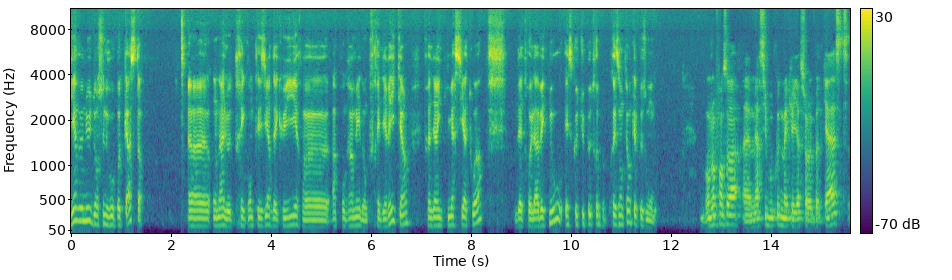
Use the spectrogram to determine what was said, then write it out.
Bienvenue dans ce nouveau podcast. Euh, on a le très grand plaisir d'accueillir euh, à programmer donc Frédéric. Hein. Frédéric, merci à toi d'être là avec nous. Est-ce que tu peux te présenter en quelques secondes? Bonjour François, euh, merci beaucoup de m'accueillir sur le podcast.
